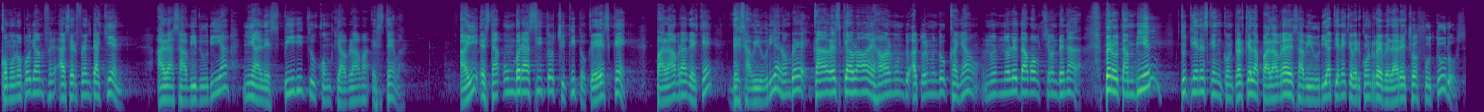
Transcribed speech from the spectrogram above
Como no podían hacer frente a quién? a la sabiduría ni al espíritu con que hablaba Esteban. Ahí está un bracito chiquito que es qué? Palabra de qué? De sabiduría. El hombre cada vez que hablaba dejaba al mundo, a todo el mundo callado, no, no les daba opción de nada. Pero también tú tienes que encontrar que la palabra de sabiduría tiene que ver con revelar hechos futuros,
